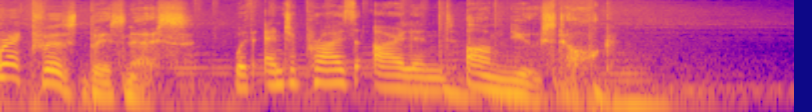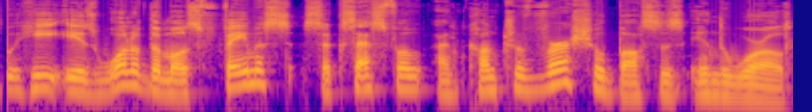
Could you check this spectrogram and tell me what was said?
Breakfast Business with Enterprise Ireland on Newstalk. He is one of the most famous, successful, and controversial bosses in the world.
